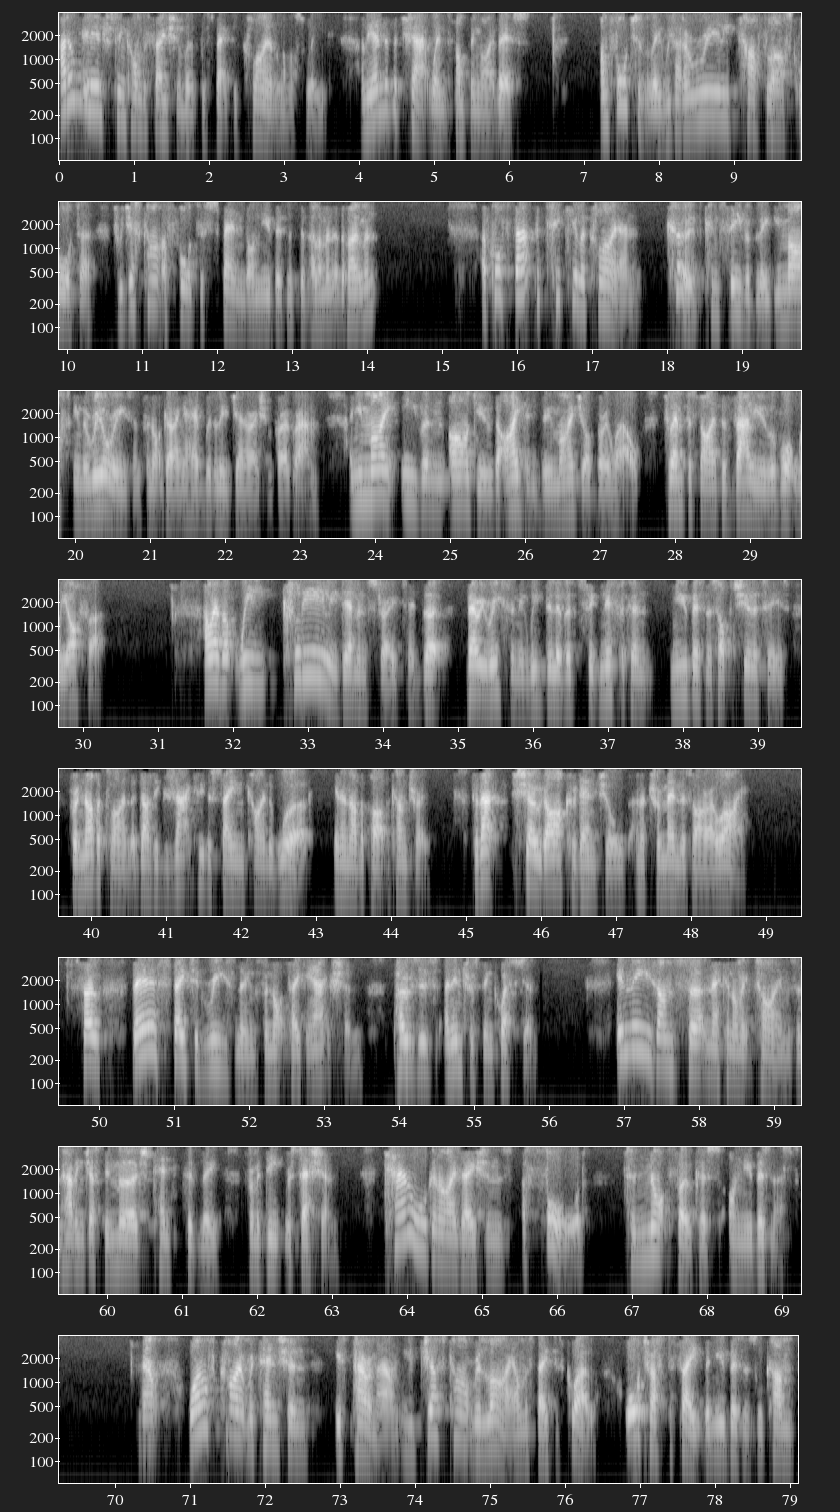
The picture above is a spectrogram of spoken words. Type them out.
I had a really interesting conversation with a prospective client last week, and the end of the chat went something like this. Unfortunately, we've had a really tough last quarter, so we just can't afford to spend on new business development at the moment. Of course, that particular client could conceivably be masking the real reason for not going ahead with the lead generation program. And you might even argue that I didn't do my job very well to emphasize the value of what we offer. However, we clearly demonstrated that very recently we delivered significant new business opportunities for another client that does exactly the same kind of work in another part of the country. So that showed our credentials and a tremendous ROI. So their stated reasoning for not taking action poses an interesting question. In these uncertain economic times and having just emerged tentatively from a deep recession, can organizations afford to not focus on new business? Now, whilst client retention is paramount, you just can't rely on the status quo or trust to fate that new business will come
